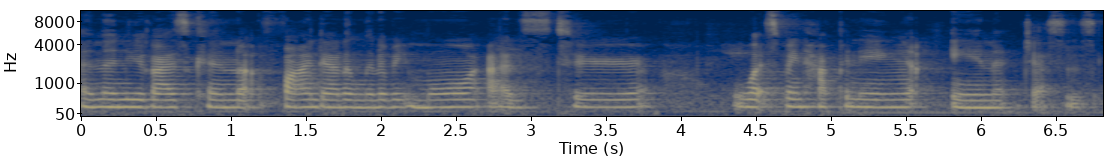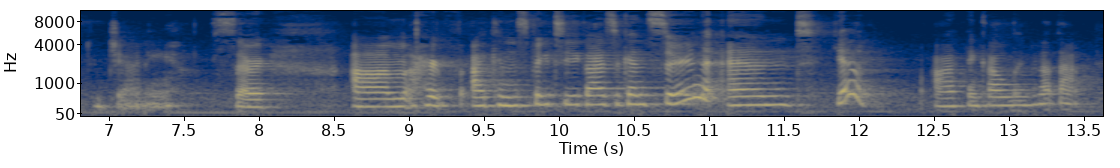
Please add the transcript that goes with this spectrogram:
and then you guys can find out a little bit more as to what's been happening in Jess's journey. So, um, I hope I can speak to you guys again soon, and yeah. I think I'll leave it at that.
